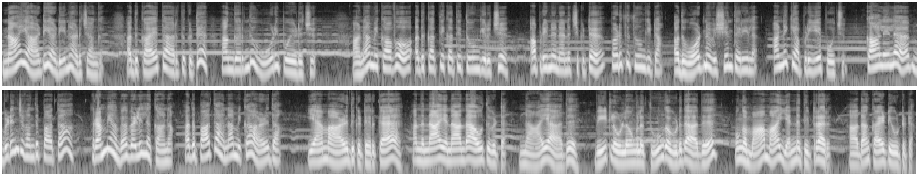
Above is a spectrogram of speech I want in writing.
நாயை அடி அடின்னு அடிச்சாங்க. அது கயத்தை அறுத்துக்கிட்டு அங்கிருந்து ஓடி போயிடுச்சு. அனாமிகாவோ அது கத்தி கத்தி தூங்கிருச்சு அப்படின்னு நினைச்சுக்கிட்டு படுத்து தூங்கிட்டான். அது ஓடின விஷயம் தெரியல. அன்னைக்கு அப்படியே போச்சு. காலையில விடிஞ்சு வந்து பார்த்தா ரம்யாவை வெளியில காணாம் அதை பார்த்து அனாமிகா அழுதா. ஏமா அழுதுகிட்டு இருக்க? அந்த நாயை நான் தான் அவுத்து விட்டேன். நாயா அது? வீட்ல உள்ளவங்கள தூங்க விடுதா அது? உங்க மாமா என்ன திட்டுறாரு? அதான் கழட்டி விட்டுட்டேன்.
